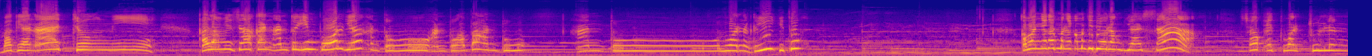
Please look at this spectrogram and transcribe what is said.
bagian acung nih. Kalau misalkan hantu impor ya, hantu hantu apa hantu hantu luar negeri gitu. Kebanyakan mereka menjadi orang biasa. Sok Edward Cullen.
